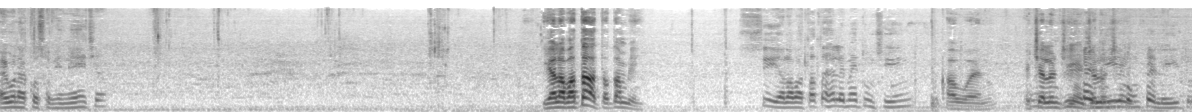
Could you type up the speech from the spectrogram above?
Hay una cosa bien hecha. Y a la batata también. Sí, a la batata se le mete un chin. Ah, bueno. Échale un chin, Un échale un pelito, chin. un pelito.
